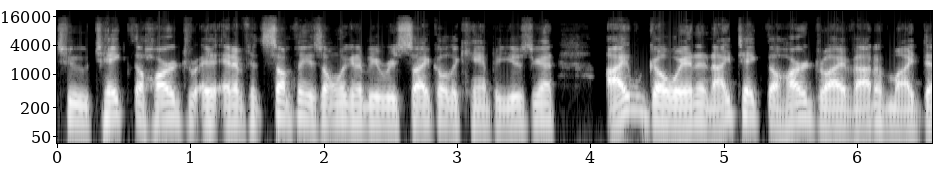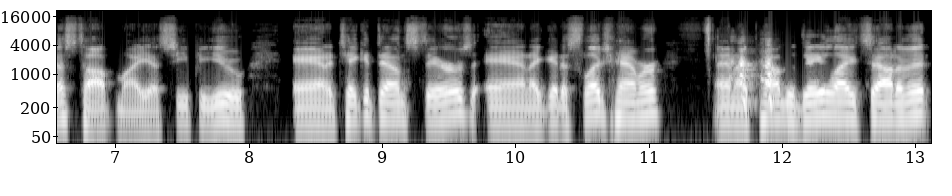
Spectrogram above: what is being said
to take the hard drive, and if it's something that's only going to be recycled, it can't be used again. I go in and I take the hard drive out of my desktop, my uh, CPU, and I take it downstairs and I get a sledgehammer and I pound the daylights out of it.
